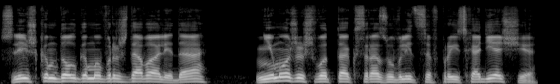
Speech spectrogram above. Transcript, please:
«Слишком долго мы враждовали, да? Не можешь вот так сразу влиться в происходящее?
